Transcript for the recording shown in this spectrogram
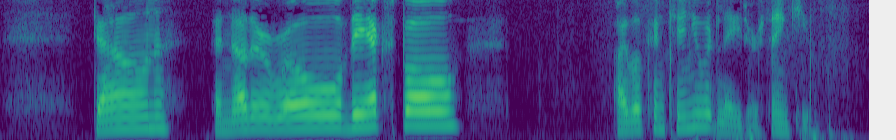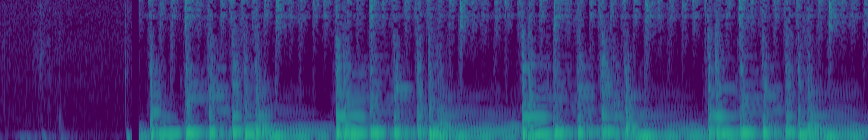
Down another row of the expo. I will continue it later. Thank you.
